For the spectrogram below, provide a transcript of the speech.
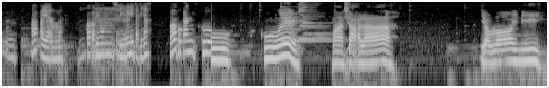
Hmm, apa ya teman? Kok bingung sendiri nih jadinya? Bukan ku. Kue. Masya Allah. Ya Allah, ini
